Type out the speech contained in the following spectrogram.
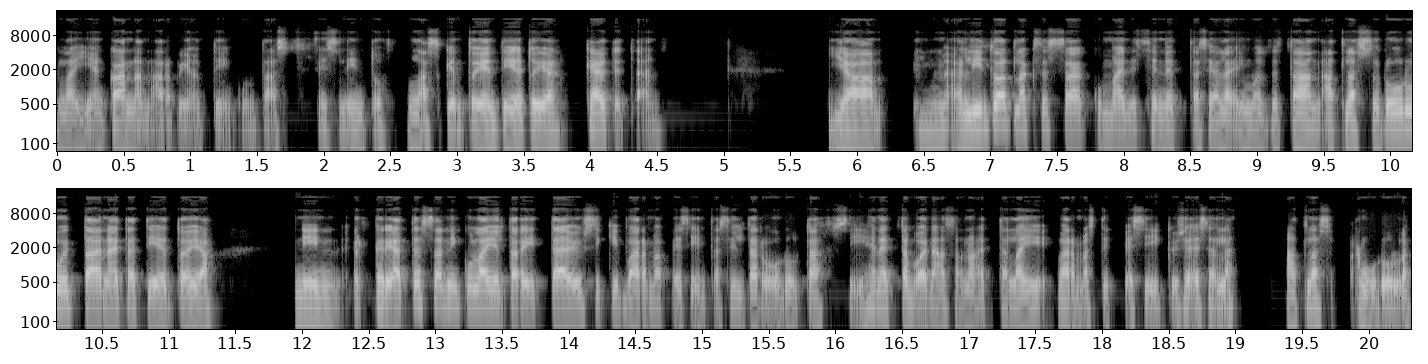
lajien kannanarviointiin, kun taas vesilintulaskentojen tietoja käytetään. Ja lintuatlaksessa, kun mainitsin, että siellä ilmoitetaan atlasruuduittain näitä tietoja, niin periaatteessa niin kuin lajilta riittää yksikin varma pesintä siltä ruudulta siihen, että voidaan sanoa, että laji varmasti pesii kyseisellä atlasruudulla.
